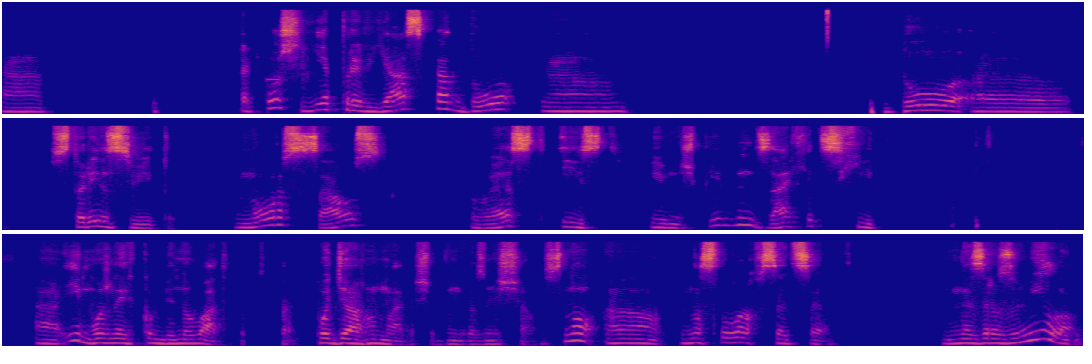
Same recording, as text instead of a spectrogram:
Е, Також є прив'язка до, е, до е, сторін світу. North, South, West, East, північ, південь, захід, схід. І можна їх комбінувати тобто, по діагоналі, щоб вони розміщались. Ну, на словах все це незрозуміло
